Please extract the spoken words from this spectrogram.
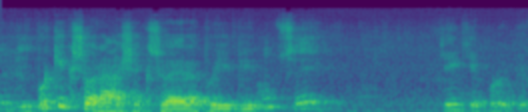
proibido. Por que, que o senhor acha que o senhor era proibido? Não sei. Quem que proibiu?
